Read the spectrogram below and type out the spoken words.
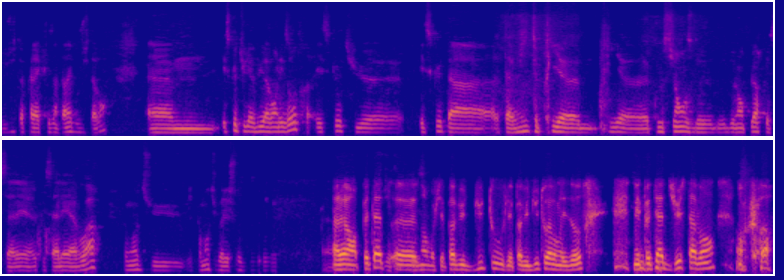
juste après la crise internet ou juste avant, euh, est-ce que tu l'as vu avant les autres? Est-ce que tu, euh, est-ce que tu as, vite pris, euh, euh, conscience de, de, de l'ampleur que ça allait, que ça allait avoir? Comment tu, comment tu vois les choses? Alors peut-être, euh, non, moi je l'ai pas vu du tout, je l'ai pas vu du tout avant les autres, mais peut-être juste avant, encore,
